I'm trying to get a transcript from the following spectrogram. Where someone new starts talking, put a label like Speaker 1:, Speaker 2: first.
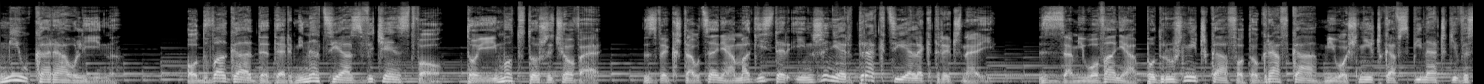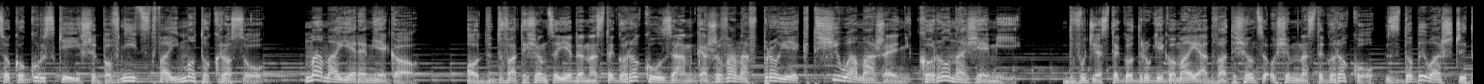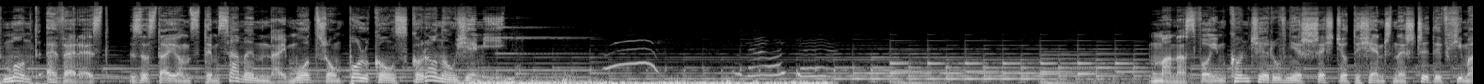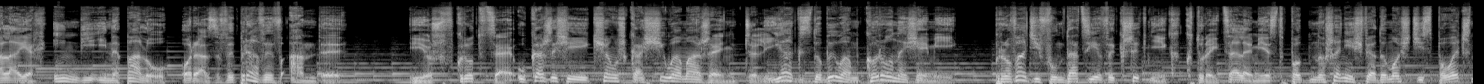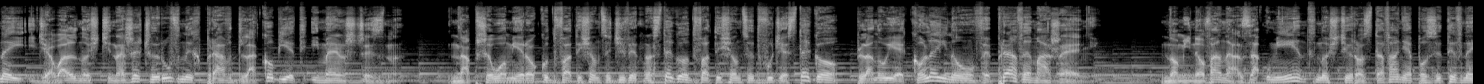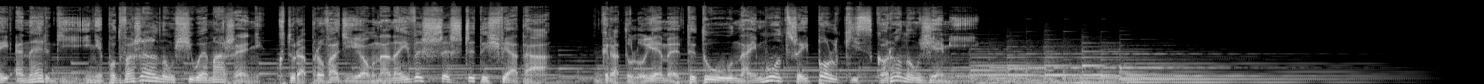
Speaker 1: Miłka Raulin. Odwaga, determinacja, zwycięstwo to jej motto życiowe. Z wykształcenia magister inżynier trakcji elektrycznej. Z zamiłowania podróżniczka, fotografka, miłośniczka wspinaczki wysokogórskiej, szybownictwa i motokrosu. Mama Jeremiego. Od 2011 roku zaangażowana w projekt Siła Marzeń Korona Ziemi. 22 maja 2018 roku zdobyła szczyt Mont Everest, zostając tym samym najmłodszą Polką z koroną Ziemi. Ma na swoim koncie również sześciotysięczne szczyty w Himalajach Indii i Nepalu oraz wyprawy w Andy. Już wkrótce ukaże się jej książka Siła Marzeń, czyli Jak zdobyłam koronę Ziemi. Prowadzi Fundację Wykrzyknik, której celem jest podnoszenie świadomości społecznej i działalność na rzecz równych praw dla kobiet i mężczyzn. Na przełomie roku 2019-2020 planuje kolejną wyprawę marzeń. Nominowana za umiejętność rozdawania pozytywnej energii i niepodważalną siłę marzeń, która prowadzi ją na najwyższe szczyty świata. Gratulujemy tytułu najmłodszej Polki z koroną Ziemi.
